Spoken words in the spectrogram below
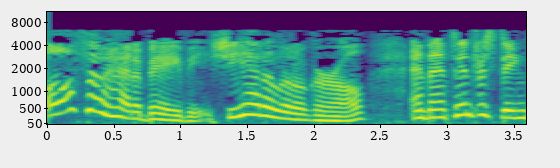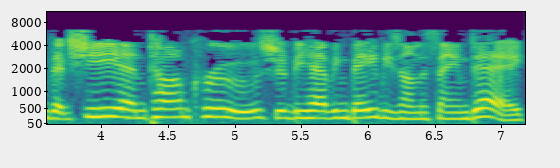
also had a baby. She had a little girl. And that's interesting that she and Tom Cruise should be having babies on the same day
